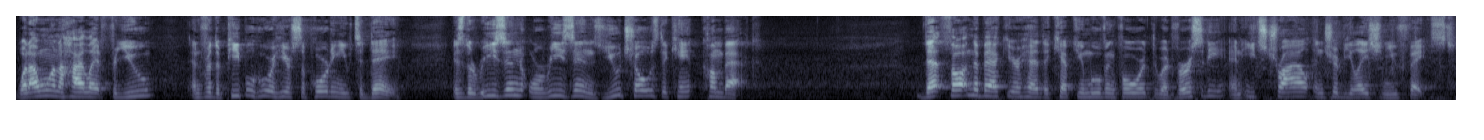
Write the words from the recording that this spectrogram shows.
What I want to highlight for you and for the people who are here supporting you today is the reason or reasons you chose to come back. That thought in the back of your head that kept you moving forward through adversity and each trial and tribulation you faced.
